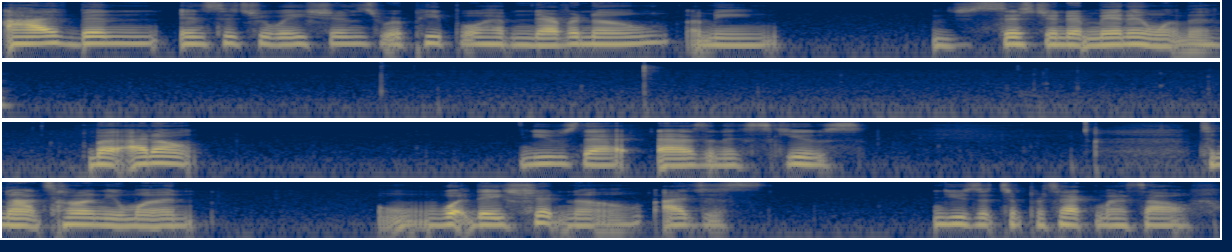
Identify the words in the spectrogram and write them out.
I've been in situations where people have never known. I mean, cisgender men and women. But I don't use that as an excuse to not tell anyone what they should know. I just use it to protect myself.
